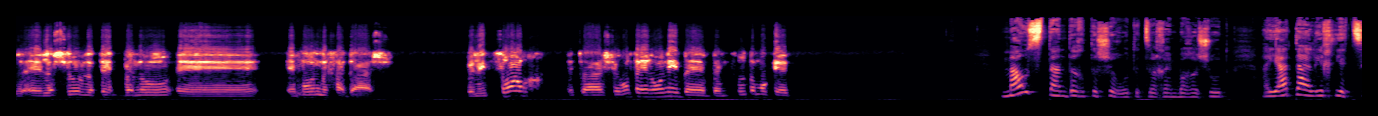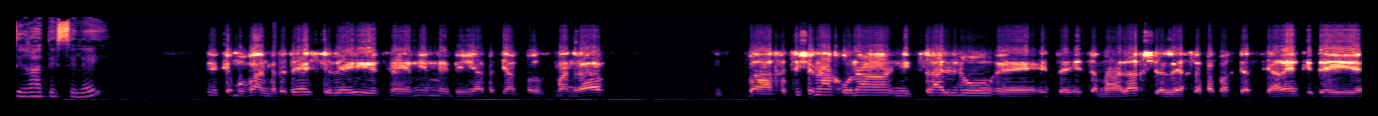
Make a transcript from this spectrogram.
uh, לשוב לתת בנו uh, אמון מחדש ולצרוך את השירות העירוני באמצעות המוקד. מהו סטנדרט השירות אצלכם ברשות? היה תהליך יצירת SLA? כמובן, מדדי SLA קיימים בעיריית בת ים כבר זמן רב. בחצי שנה האחרונה ניצלנו uh, את, את המהלך של החלפת מערכת ה-CRM כדי uh,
